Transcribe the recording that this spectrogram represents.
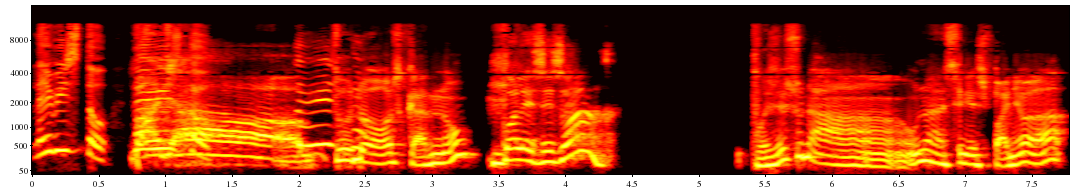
la he visto, la he visto. Tú no, Oscar, ¿no? ¿Cuál es esa? Pues es una, una serie española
